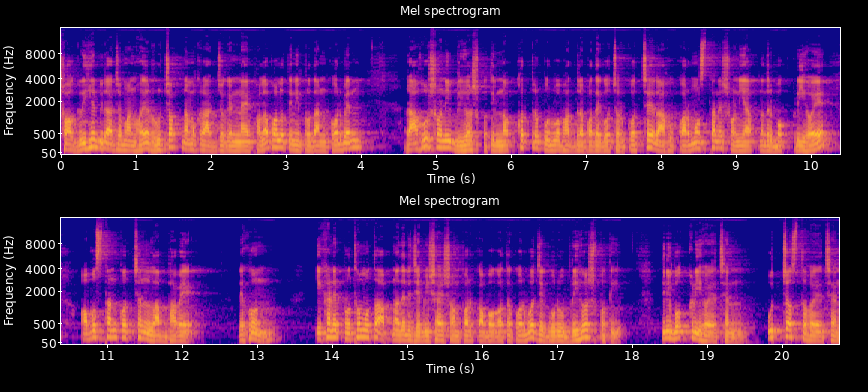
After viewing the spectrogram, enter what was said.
স্বগৃহে বিরাজমান হয়ে রুচক নামক রাজযোগের ন্যায় ফলাফলও তিনি প্রদান করবেন। রাহু, শনি বৃহস্পতির নক্ষত্র পূর্ব ভাদ্রপদে গোচর করছে। রাহু কর্মস্থানে, শনি আপনাদের বক্রি হয়ে অবস্থান করছেন লাভভাবে। দেখুন, এখানে প্রথমত আপনাদের যে বিষয় সম্পর্কে অবগত করব, যে গুরু বৃহস্পতি, তিনি বক্রি হয়েছেন, উচ্চস্থ হয়েছেন,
